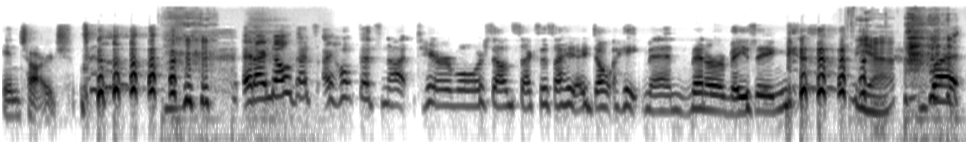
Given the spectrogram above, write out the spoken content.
in charge and I know that's, I hope that's not terrible or sounds sexist. I, I don't hate men. Men are amazing. yeah. but,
